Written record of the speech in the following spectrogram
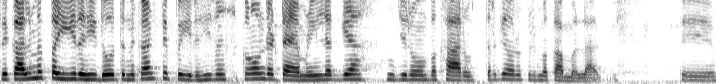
ਤੇ ਕੱਲ ਮੈਂ ਪਈ ਰਹੀ 2-3 ਘੰਟੇ ਪਈ ਰਹੀ, ਬਸ ਸੁਕਾਉਣ ਦਾ ਟਾਈਮ ਨਹੀਂ ਲੱਗਿਆ, ਜਦੋਂ ਬੁਖਾਰ ਉਤਰ ਗਿਆ ਔਰ ਫਿਰ ਮੈਂ ਕੰਮ ਲੱਗ ਗਈ। ਤੇ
